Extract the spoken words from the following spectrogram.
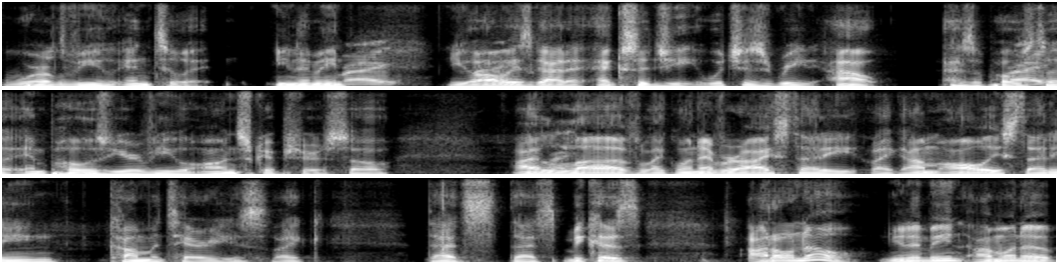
worldview into it. You know what I mean? right You Right. always got to exegete, which is read out as opposed Right. to impose your view on scripture. So I Right. love like whenever I study, like I'm always studying commentaries. Like that's that's because I don't know. You know what I mean? I'm gonna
